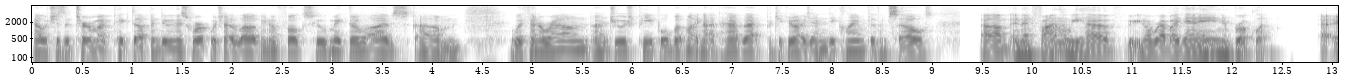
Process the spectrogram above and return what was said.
which is a term I picked up in doing this work, which I love. You know, folks who make their lives um, with and around uh, Jewish people, but might not have that particular identity claim for themselves. Um, and then finally, we have, you know, Rabbi Dan Ain in Brooklyn. Uh,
